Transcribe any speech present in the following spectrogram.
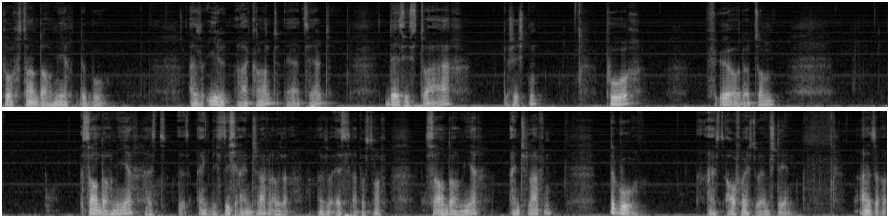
pour s'endormir debout. Also il raconte, er erzählt, des histoires, Geschichten, pour, für oder zum S'endormir heißt eigentlich sich einschlafen, also, also S Apostroph. S'endormir, einschlafen. Debout heißt aufrecht oder im Stehen. Also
